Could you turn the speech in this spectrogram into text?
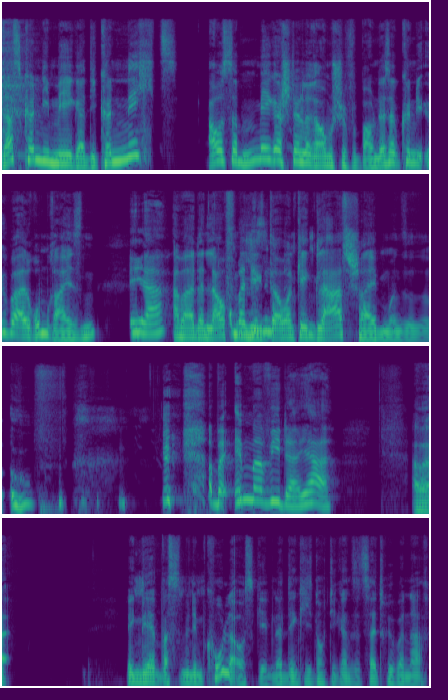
Das können die mega. Die können nichts außer mega schnelle Raumschiffe bauen. Deshalb können die überall rumreisen. Ja, Aber dann laufen Aber die, die dauernd gegen Glasscheiben und so. so. Uh. aber immer wieder, ja. Aber wegen der, was mit dem Kohle ausgeben, da denke ich noch die ganze Zeit drüber nach.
